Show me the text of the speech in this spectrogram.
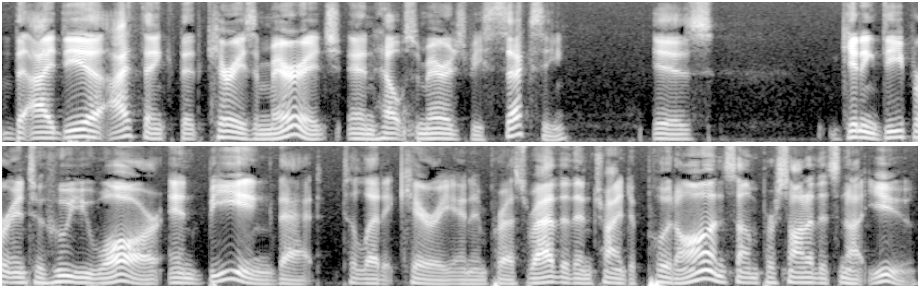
the idea I think that carries a marriage and helps a marriage be sexy is getting deeper into who you are and being that to let it carry and impress rather than trying to put on some persona that's not you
